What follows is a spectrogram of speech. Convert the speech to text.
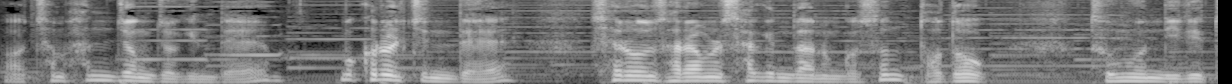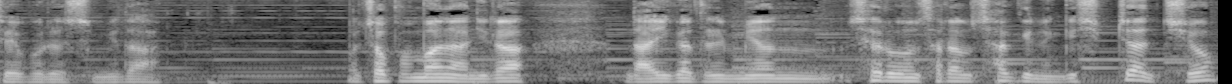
어, 참 한정적인데 뭐 그럴진데 새로운 사람을 사귄다는 것은 더더욱 드문 일이 돼 버렸습니다. 뭐 저뿐만 아니라 나이가 들면 새로운 사람 사귀는 게 쉽지 않지요.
